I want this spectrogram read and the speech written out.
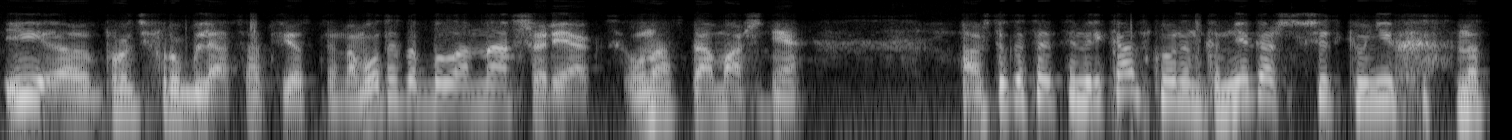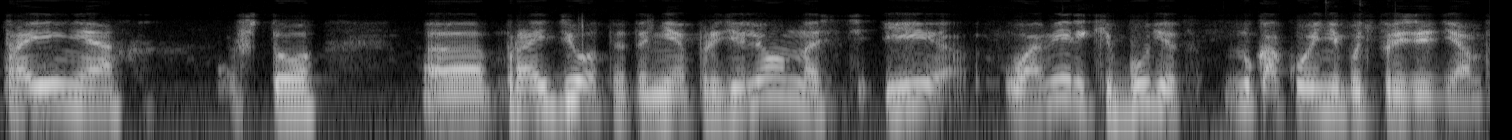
И э, против рубля, соответственно. Вот это была наша реакция, у нас домашняя. А что касается американского рынка, мне кажется, все-таки у них настроение, что э, пройдет эта неопределенность, и у Америки будет, ну, какой-нибудь президент.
